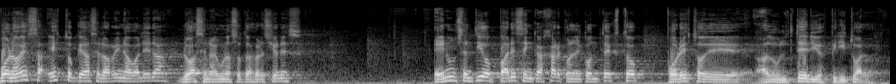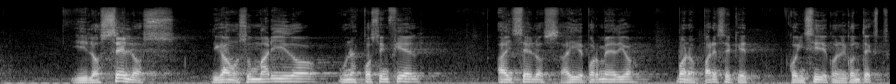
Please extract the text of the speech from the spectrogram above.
Bueno, esto que hace la Reina Valera, lo hacen algunas otras versiones, en un sentido parece encajar con el contexto por esto de adulterio espiritual. Y los celos, digamos, un marido, una esposa infiel, hay celos ahí de por medio, bueno, parece que coincide con el contexto,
